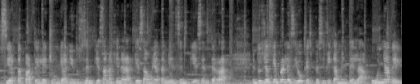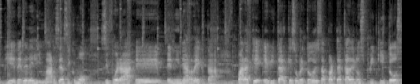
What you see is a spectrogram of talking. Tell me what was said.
cierta parte del lecho unguial y entonces empiezan a generar que esa uña también se empiece a enterrar. Entonces yo siempre les digo que específicamente la uña del pie debe de limarse así como si fuera eh, en línea recta para que evitar que sobre todo esta parte acá de los piquitos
